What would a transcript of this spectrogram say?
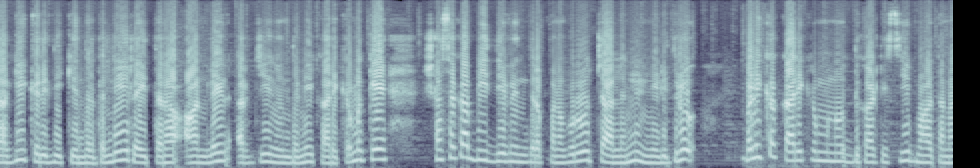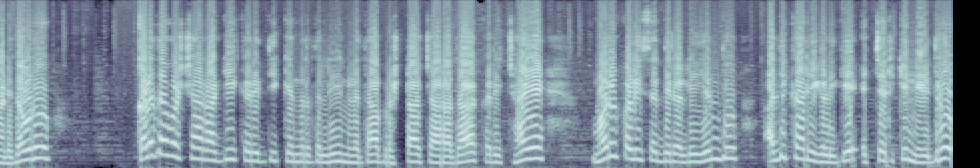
ರಾಗಿ ಖರೀದಿ ಕೇಂದ್ರದಲ್ಲಿ ರೈತರ ಆನ್ಲೈನ್ ಅರ್ಜಿ ನೋಂದಣಿ ಕಾರ್ಯಕ್ರಮಕ್ಕೆ ಶಾಸಕ ಬಿ ದೇವೇಂದ್ರಪ್ಪನವರು ಚಾಲನೆ ನೀಡಿದರು. ಬಳಿಕ ಕಾರ್ಯಕ್ರಮವನ್ನು ಉದ್ಘಾಟಿಸಿ ಮಾತನಾಡಿದ ಅವರು, ಕಳೆದ ವರ್ಷ ರಾಗಿ ಖರೀದಿ ಕೇಂದ್ರದಲ್ಲಿ ನಡೆದ ಭ್ರಷ್ಟಾಚಾರದ ಕರಿಛಾಯೆ ಮರುಕಳಿಸದಿರಲಿ ಎಂದು ಅಧಿಕಾರಿಗಳಿಗೆ ಎಚ್ಚರಿಕೆ ನೀಡಿದರು.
